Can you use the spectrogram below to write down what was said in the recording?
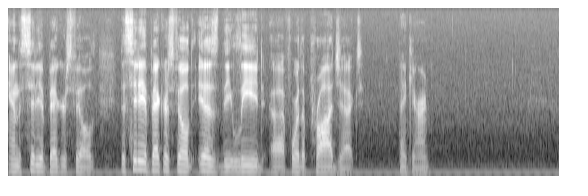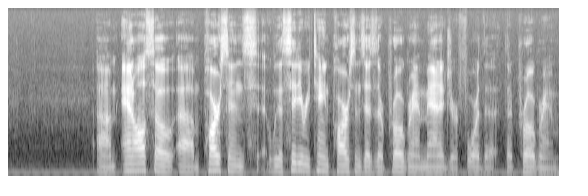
and the City of Bakersfield. The City of Bakersfield is the lead uh, for the project. Thank you, Aaron. Um, and also um, Parsons, the city retained Parsons as their program manager for the, the program.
